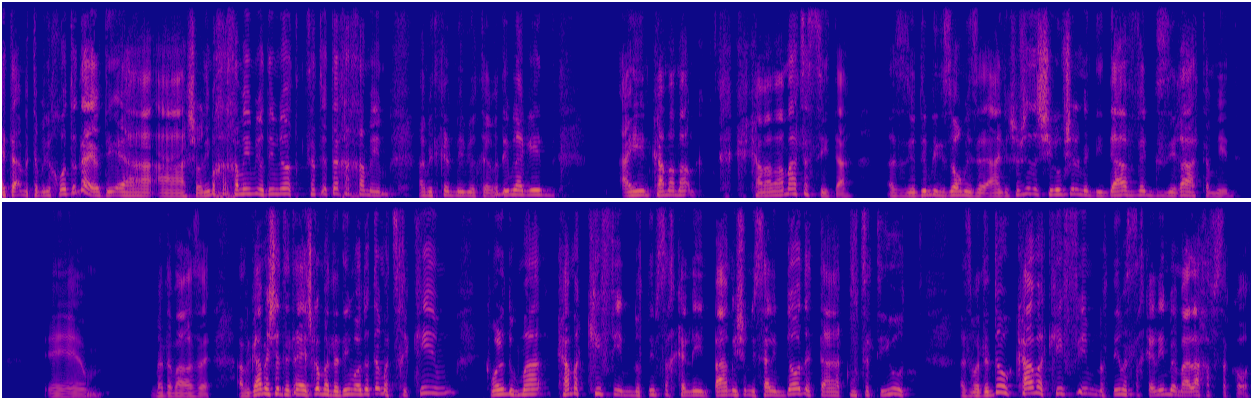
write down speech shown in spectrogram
את המליכות, אתה יודע, השעונים החכמים יודעים להיות קצת יותר חכמים, המתקדמים יותר, יודעים להגיד האם כמה, כמה מאמץ עשית, אז יודעים לגזור מזה. אני חושב שזה שילוב של מדידה וגזירה תמיד. אמ, בדבר הזה. אבל גם יש את זה, תראה, יש גם מדדים עוד יותר מצחיקים, כמו לדוגמה, כמה כיפים נותנים שחקנים. פעם מישהו ניסה למדוד את הקבוצתיות אז מדדו כמה כיפים נותנים השחקנים במהלך הפסקות.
